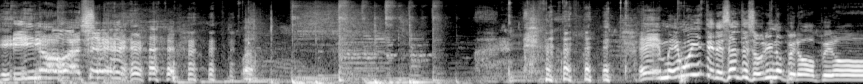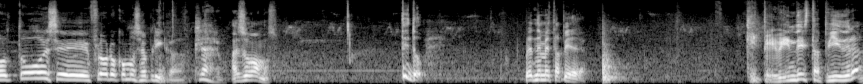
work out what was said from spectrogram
y, no. Bueno, es muy interesante, sobrino, pero, pero todo ese floro, ¿cómo se aplica? Claro. a eso vamos. Tito, véndeme esta piedra. ¿Que te vende esta piedra?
